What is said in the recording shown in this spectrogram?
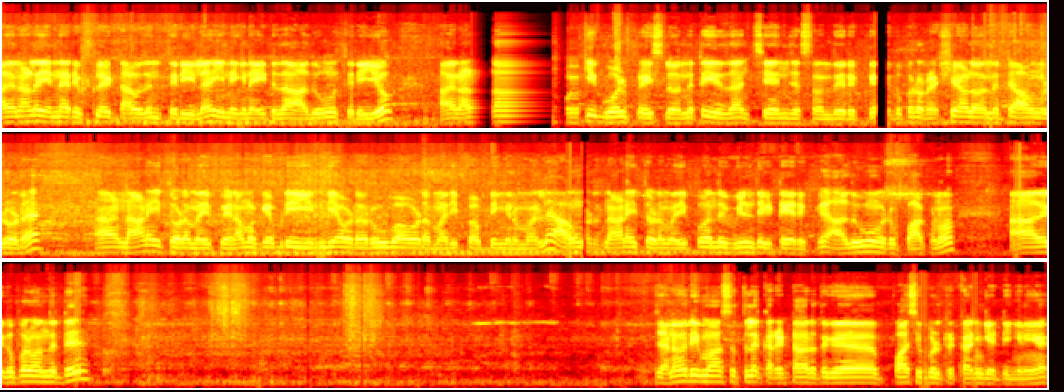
அதனால என்ன ரிஃப்ளெக்ட் ஆகுதுன்னு தெரியல. இன்னைக்கு நைட்டு தான் அதுவும் தெரியும். அதனால ஓகே கோல்ட் ப்ரைஸில் வந்துட்டு இதுதான் சேஞ்சஸ் வந்து இருக்குது அதுக்கப்புறம் ரஷ்யாவில் வந்துட்டு அவங்களோட நாணயத்தோட மதிப்பு நமக்கு எப்படி இந்தியாவோட ரூபாவோட மதிப்பு அப்படிங்கிற மாதிரி அவங்களோட நாணயத்தோட மதிப்பு வந்து வீழ்ந்துக்கிட்டே இருக்குது அதுவும் ஒரு பார்க்கணும். அதுக்கப்புறம் வந்துட்டு ஜனவரி மாதத்தில் கரெக்டாக வரதுக்கு பாசிபிள் இருக்கான்னு கேட்டிங்க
